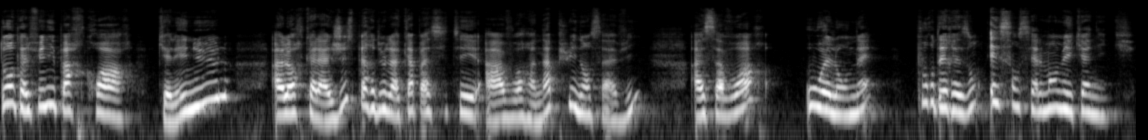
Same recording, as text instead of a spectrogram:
Donc elle finit par croire qu'elle est nulle, alors qu'elle a juste perdu la capacité à avoir un appui dans sa vie, à savoir où elle en est, pour des raisons essentiellement mécaniques.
